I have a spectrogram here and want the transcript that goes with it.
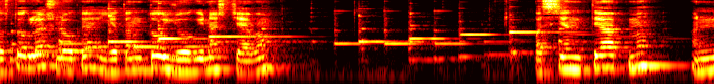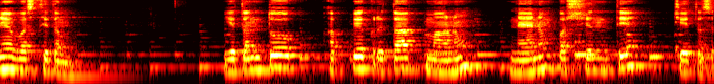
दोस्तों, अगला श्लोक है यतंतो योगिनश्चैवम। पश्यन्त्यात्म अन्यवस्थितम। यतंतो अप्यकृतात्मानो नैनम पश्यन्त्य चेतस।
